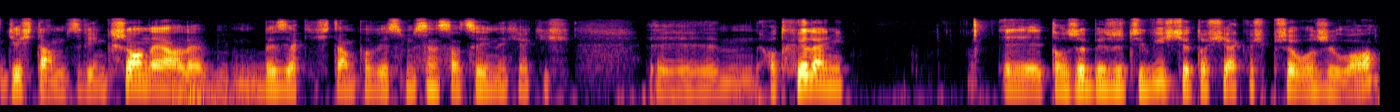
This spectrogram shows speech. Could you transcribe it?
gdzieś tam zwiększone, ale bez jakichś tam powiedzmy sensacyjnych jakichś odchyleń, y, to żeby rzeczywiście to się jakoś przełożyło,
